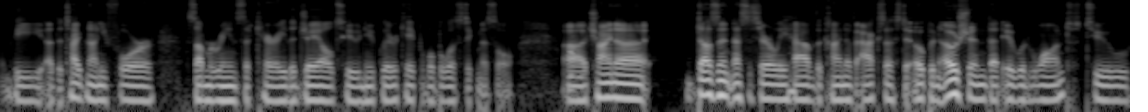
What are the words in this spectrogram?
the uh, the Type 94 submarines that carry the JL2 nuclear-capable ballistic missile. Uh, China doesn't necessarily have the kind of access to open ocean that it would want to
